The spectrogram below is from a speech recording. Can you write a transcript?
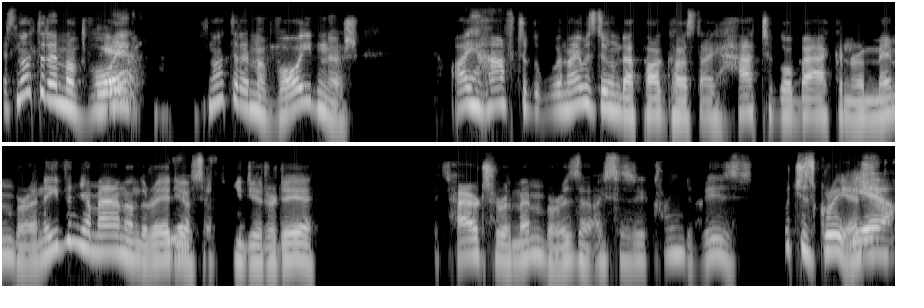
it's not that I'm avoiding yeah. it's not that I'm avoiding it. I have to when I was doing that podcast, I had to go back and remember. And even your man on the radio yeah. said to me the other day, it's hard to remember, is it? I says it kind of is, which is great. Yeah.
